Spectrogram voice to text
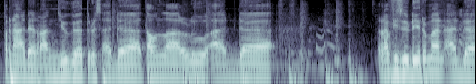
pernah ada Run juga terus ada tahun lalu ada Raffi Sudirman, ada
